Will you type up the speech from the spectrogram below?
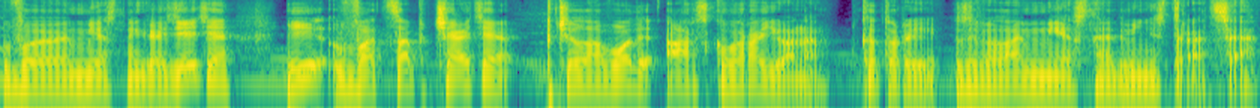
в местной газете и в WhatsApp-чате пчеловоды Арского района, который завела местная администрация.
